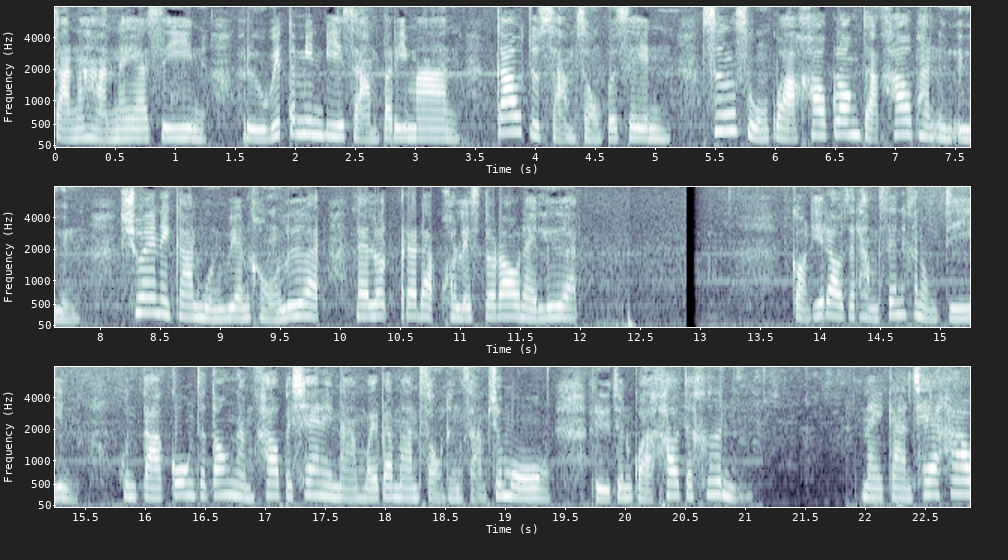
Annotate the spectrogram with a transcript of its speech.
สารอาหารไนอาซีน หรือวิตามิน B3 ปริมาณ 9.32%ซึ่งสูงกว่าข้าวกล้องจากข้าวพันธุ์อื่น ๆ ช่วยในการหมุนเวียนของเลือด และลดระดับคอเลสเตอรอลในเลือด ก่อนที่เราจะทำเส้นขนมจีน คุณตาโก้งจะต้องนำข้าวไปแช่ในน้ำไว้ประมาณ 2-3 ชั่วโมง หรือจนกว่าข้าวจะขึ้น ในการแช่ข้าว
